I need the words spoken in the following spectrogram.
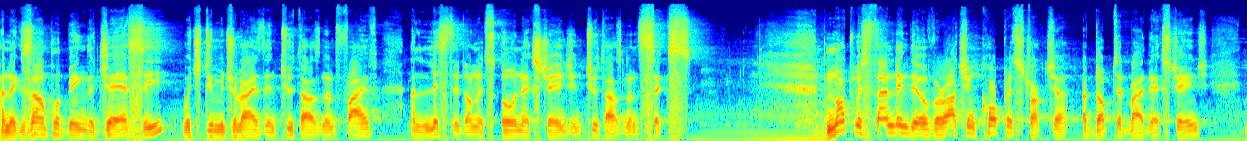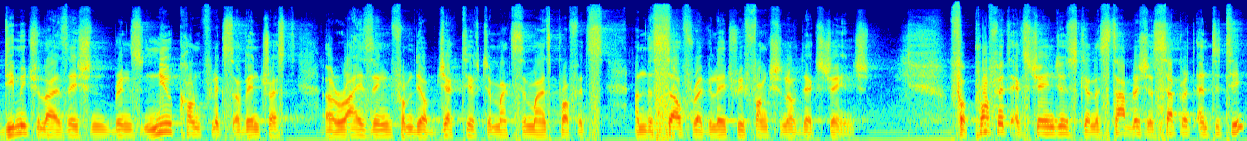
An example being the JSE, which demutualized in 2005 and listed on its own exchange in 2006. Notwithstanding the overarching corporate structure adopted by the exchange, demutualization brings new conflicts of interest arising from the objective to maximize profits and the self-regulatory function of the exchange. For-profit exchanges can establish a separate entity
